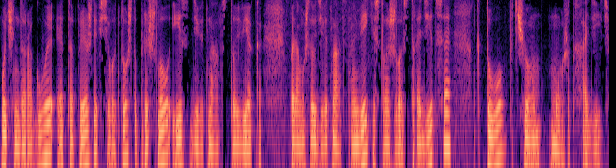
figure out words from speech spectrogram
очень дорогое. Это прежде всего то, что пришло из XIX века, потому что в XIX веке сложилась традиция, кто в чем может ходить.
